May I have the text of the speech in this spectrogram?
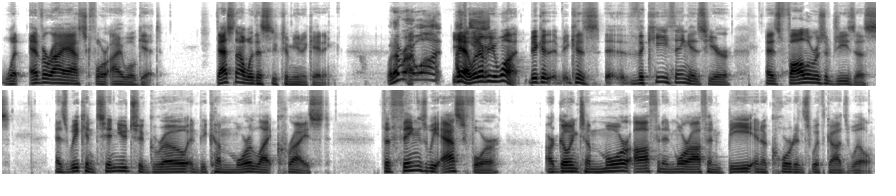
whatever I ask for, I will get. That's not what this is communicating. Whatever I want. Yeah, I whatever you want. Because because uh, the key thing is here as followers of Jesus, as we continue to grow and become more like Christ, the things we ask for are going to more often and more often be in accordance with God's will.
